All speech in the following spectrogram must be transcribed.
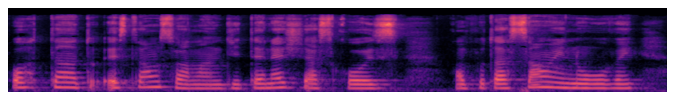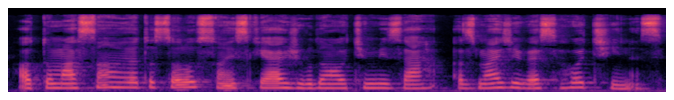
Portanto, estamos falando de internet das coisas, computação em nuvem, automação e outras soluções que ajudam a otimizar as mais diversas rotinas.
